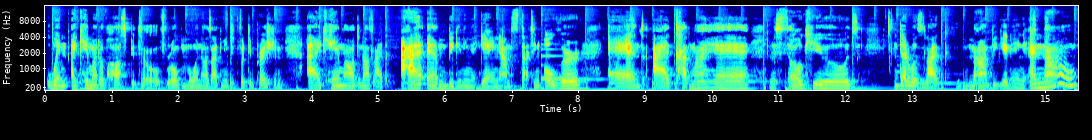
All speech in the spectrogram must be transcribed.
when I came out of hospital from when I was admitted for depression, I came out and I was like, I am beginning again. I'm starting over. And I cut my hair. It was so cute that was like my beginning. And now,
